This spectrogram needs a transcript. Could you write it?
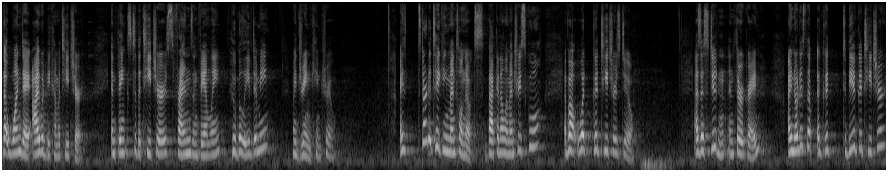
that one day I would become a teacher. And thanks to the teachers, friends, and family who believed in me, my dream came true. I started taking mental notes back in elementary school about what good teachers do. As a student in third grade, I noticed that good, to be a good teacher,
